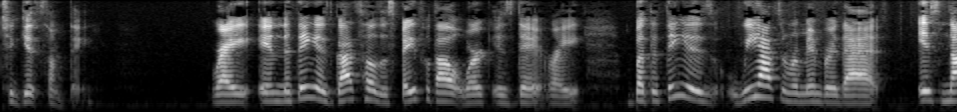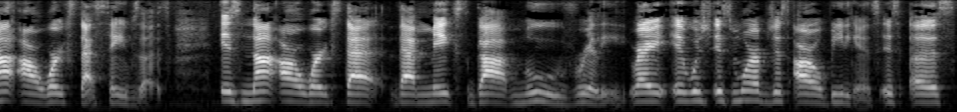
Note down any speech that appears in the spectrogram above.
to get something. Right. And the thing is, God tells us faith without work is dead, right? But the thing is, we have to remember that it's not our works that saves us is not our works that that makes God move really, right? It was it's more of just our obedience. It's us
